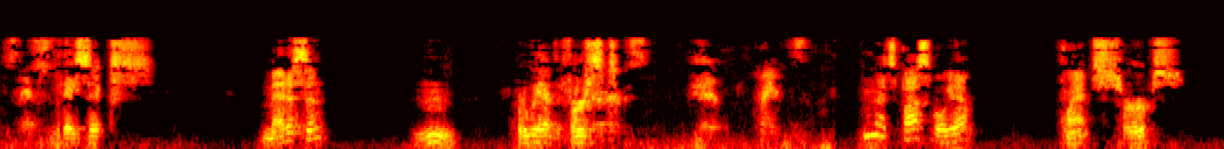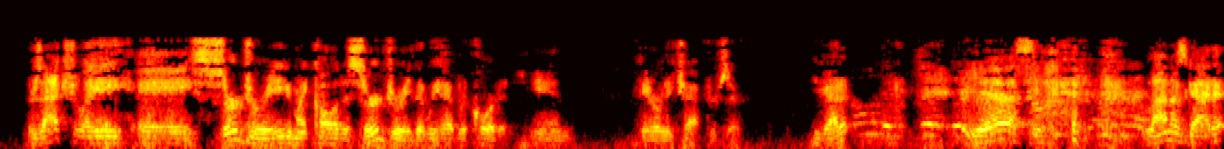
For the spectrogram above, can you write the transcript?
Six. Day six. Medicine? Hmm. Where do we have the first? Plants. Hmm, that's possible, yeah. Plants, herbs. There's actually a surgery, you might call it a surgery, that we have recorded in the early chapters there. You got it? Yes. Lana's got it.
